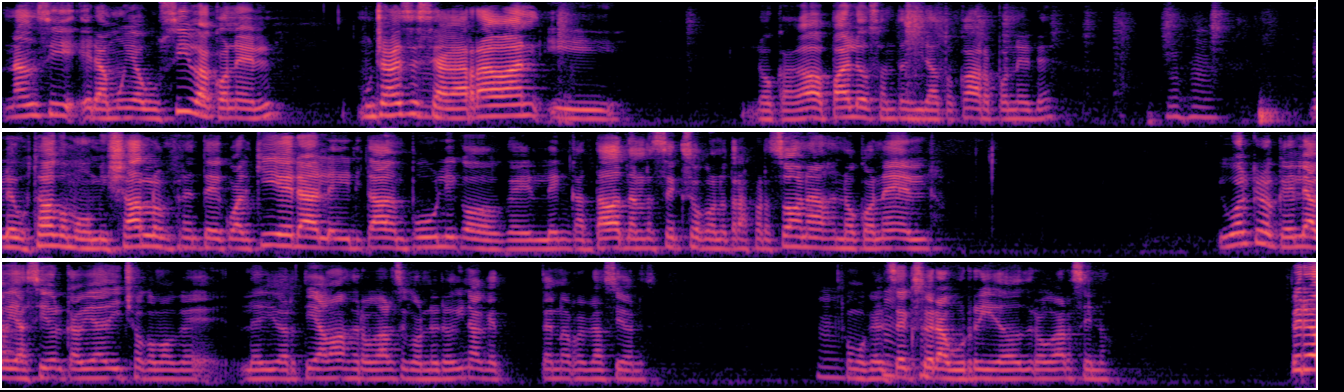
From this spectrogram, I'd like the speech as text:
Nancy era muy abusiva con él. Muchas veces se agarraban y lo cagaba a palos antes de ir a tocar, ponele. Le gustaba como humillarlo enfrente de cualquiera, le gritaba en público que le encantaba tener sexo con otras personas, no con él. Igual creo que él había sido el que había dicho como que le divertía más drogarse con heroína que tener relaciones. Mm. Como que el sexo era aburrido, drogarse no. Pero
